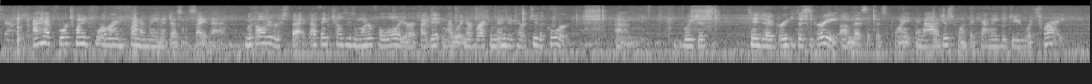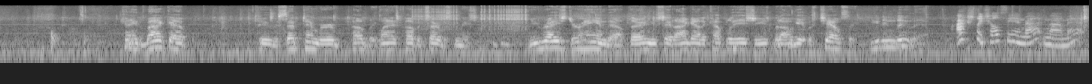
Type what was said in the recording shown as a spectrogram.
statute. I have 424 right in front of me, and it doesn't say that. With all due respect, I think Chelsea's a wonderful lawyer. If I didn't, I wouldn't have recommended her to the court. Um, we just tend to agree to disagree on this at this point, and I just want the county to do what's right. Okay, to back up to the September public, last Public Service Commission. You raised your hand out there and you said, I got a couple of issues, but I'll get with Chelsea. You didn't do that. Actually, Chelsea and Matt and I met.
